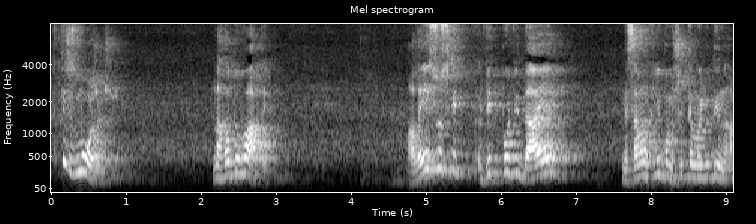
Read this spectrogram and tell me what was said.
Так ти ж зможеш нагодувати. Але Ісус від, відповідає, не самим хлібом житиме людина.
